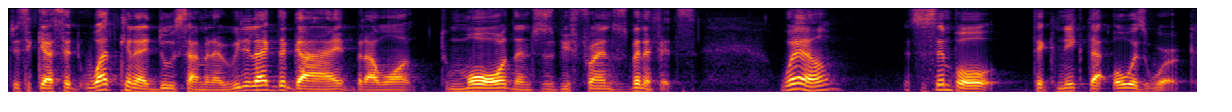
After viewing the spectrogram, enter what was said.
Jessica said, What can I do, Simon? I really like the guy, but I want to more than just be friends with benefits. Well, it's a simple technique that always works.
